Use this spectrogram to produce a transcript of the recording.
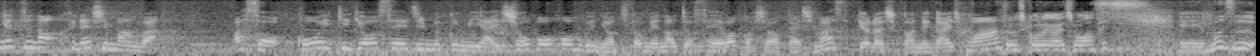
月のフレッシュマンは阿蘇広域行政事務組合消防本部にお勤めの女性をご紹介しますよろしくお願いしますよろしくお願いします。えー、まず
